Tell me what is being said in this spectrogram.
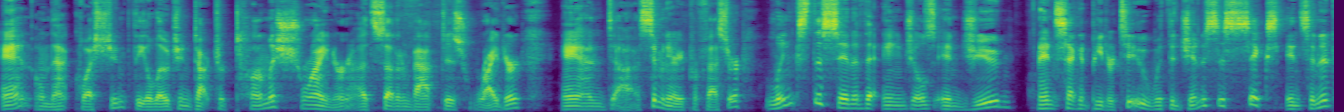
And on that question, theologian Dr. Thomas Schreiner, a Southern Baptist writer and uh, seminary professor, links the sin of the angels in Jude and 2 Peter 2 with the Genesis 6 incident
